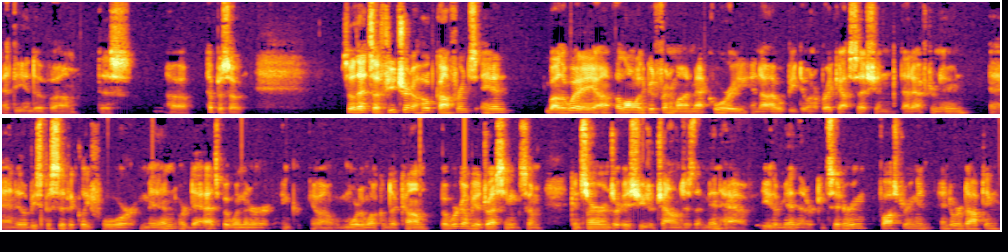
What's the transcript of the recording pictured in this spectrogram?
at the end of um, this uh, episode. So that's a Future and a Hope conference. And by the way, uh, along with a good friend of mine, Matt Corey, and I will be doing a breakout session that afternoon, and it'll be specifically for men or dads, but women are you know, more than welcome to come. But we're going to be addressing some concerns or issues or challenges that men have, either men that are considering fostering and, and or adopting,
